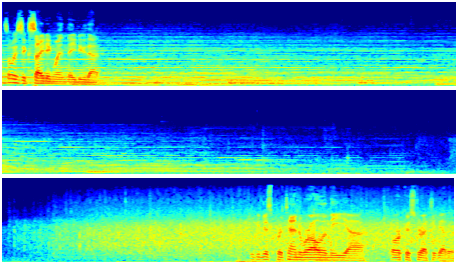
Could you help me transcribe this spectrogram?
It's always exciting when they do that. We can just pretend we're all in the uh, orchestra together.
